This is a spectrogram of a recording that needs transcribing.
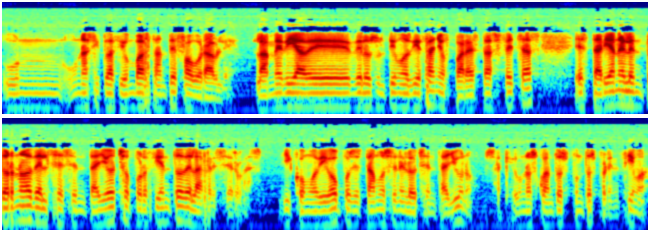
una situación bastante favorable. La media de, de los últimos 10 años para estas fechas estaría en el entorno del 68% de las reservas. Y como digo, pues estamos en el 81, o sea que unos cuantos puntos por encima.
